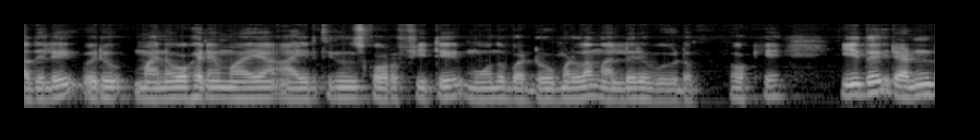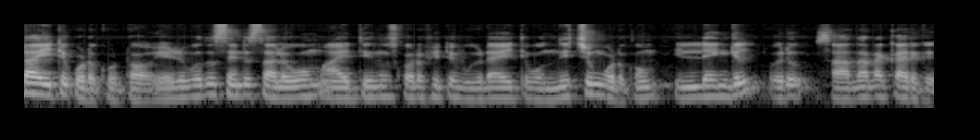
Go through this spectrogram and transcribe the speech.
അതിൽ ഒരു മനോഹരമായ ആയിരത്തി ഇരുന്നൂറ് സ്ക്വയർ ഫീറ്റ് മൂന്ന് ബെഡ്റൂമുള്ള നല്ലൊരു വീടും. ഓക്കെ ഇത് രണ്ടായിട്ട് കൊടുക്കും കേട്ടോ എഴുപത് സെന്റ് സ്ഥലവും ആയിരത്തി ഇരുന്നൂറ് സ്ക്വയർ ഫീറ്റ് വീടായിട്ട് ഒന്നിച്ചും കൊടുക്കും. ഇല്ലെങ്കിൽ ഒരു സാധാരണക്കാർക്ക്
